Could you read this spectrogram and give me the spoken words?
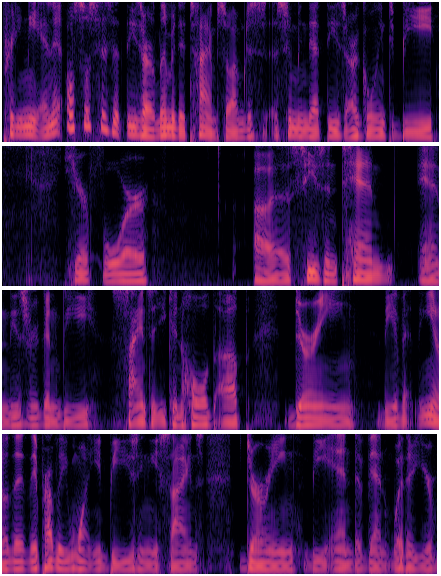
pretty neat. And it also says that these are limited time, so I'm just assuming that these are going to be here for uh, season 10 and these are going to be signs that you can hold up during the event you know they, they probably want you to be using these signs during the end event whether you're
